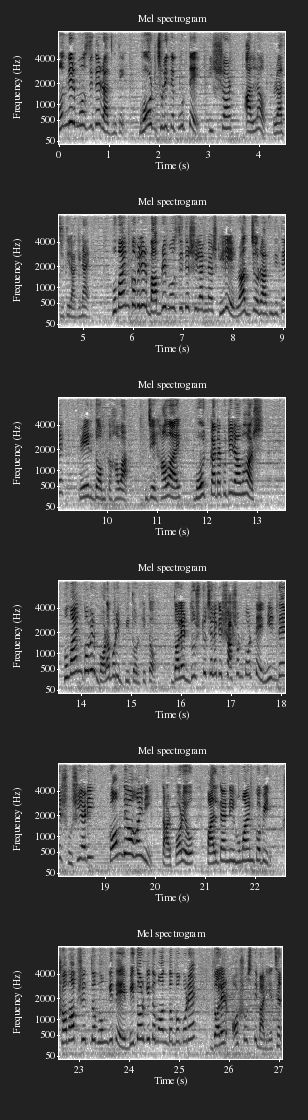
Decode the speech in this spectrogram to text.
মন্দির মসজিদের রাজনীতি। ভোট ঝুলিতে পুড়তে ঈশ্বর আল্লাহ রাজনীতির আগিনায় হুমায়ুন কবিরের বাবরি মসজিদের শিলান্যাস ঘিরে রাজ্য রাজনীতিতে ফের দমকা হাওয়া, যে হাওয়ায় ভোট কাটাকুটির আভাস। হুমায়ুন কবির বরাবরই বিতর্কিত। দলের দুষ্টু ছেলেকে শাসন করতে নির্দেশ, হুঁশিয়ারি কম দেওয়া হয়নি। তারপরেও পাল্টাননি হুমায়ুন কবির স্বভাবসিদ্ধ ভঙ্গিতে বিতর্কিত মন্তব্য করে দলের অস্বস্তি বাড়িয়েছেন।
